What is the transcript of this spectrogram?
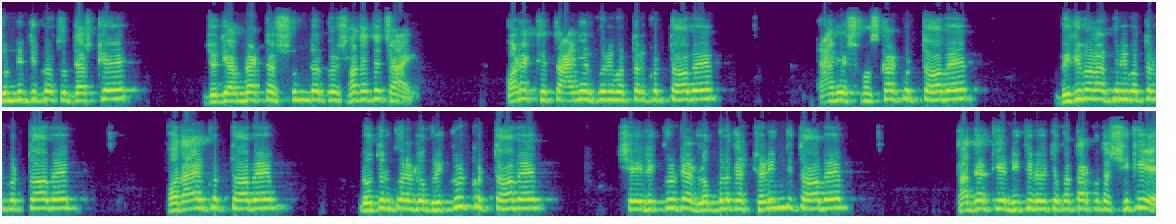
দুর্নীতিগ্রস্ত দেশকে যদি আমরা একটা সুন্দর করে সাজাতে চাই অনেক ক্ষেত্রে আইনের পরিবর্তন করতে হবে আইনের সংস্কার করতে হবে বিধিমালার পরিবর্তন করতে হবে পদায়ন করতে হবে নতুন করে লোক রিক্রুট করতে হবে সেই রিক্রুটের লোকগুলোকে ট্রেনিং দিতে হবে তাদেরকে নীতি নৈতিকতার কথা শিখিয়ে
